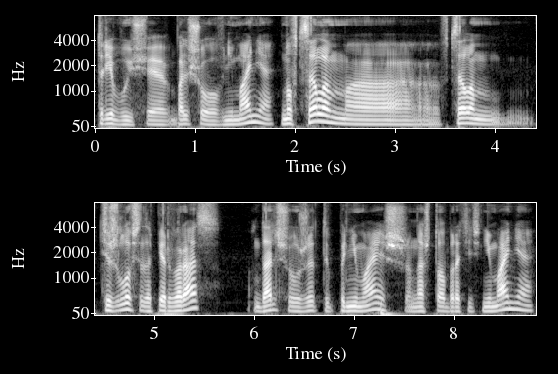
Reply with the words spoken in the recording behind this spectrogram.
требующая большого внимания. Но в целом, а, в целом тяжело всегда первый раз. Дальше уже ты понимаешь, на что обратить внимание,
